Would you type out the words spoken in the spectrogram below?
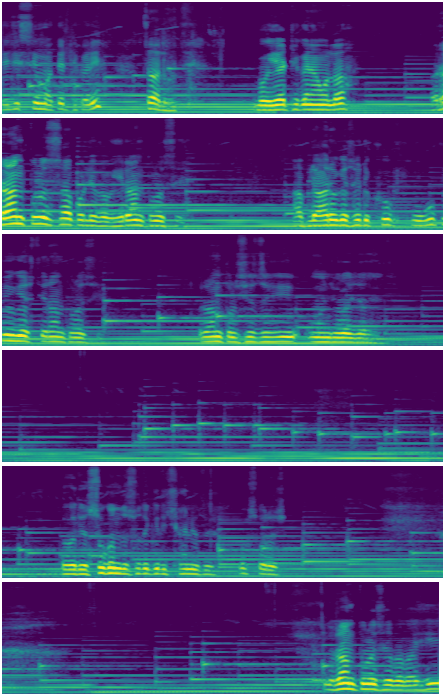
त्याची सीमा त्या ठिकाणी चालू होते. बघ या ठिकाणी आम्हाला रान तुळस सापडले बघ ही रान तुळस आहे. आपल्या आरोग्यासाठी खूप उपयोगी असते रान तुळसी रान तुळशीचं ही मंजुळा जे आहे. बघा ते सुगंध सुद्धा किती छान येतोय. खूप स्वराज रान तुळस आहे बघा ही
